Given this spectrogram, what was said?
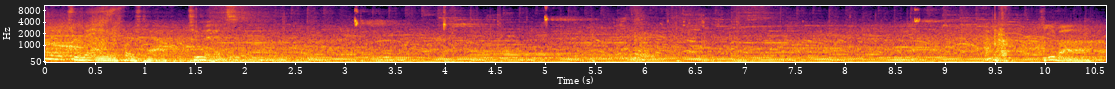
Two minutes remaining in the first half. Two minutes. Kiba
